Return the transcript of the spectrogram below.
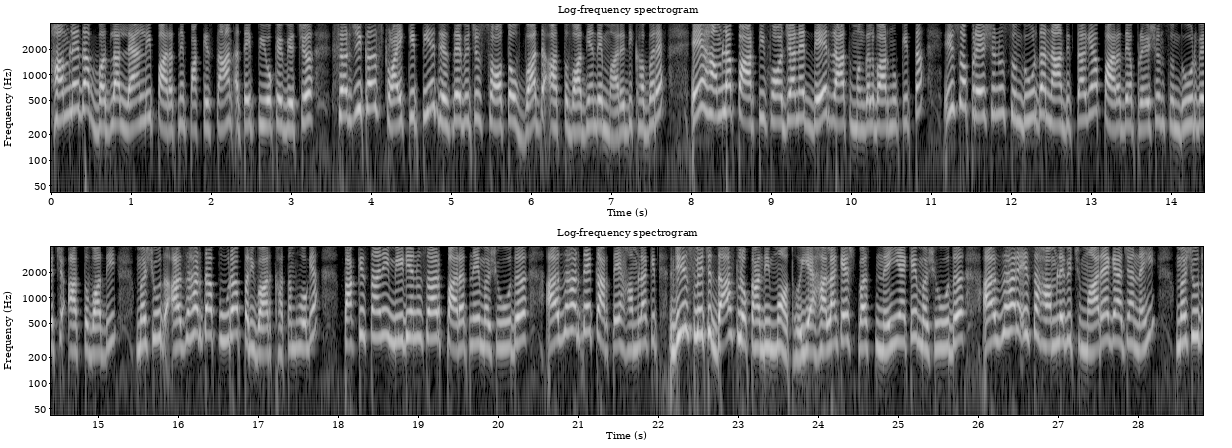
ਹਮਲੇ ਦਾ ਬਦਲਾ ਲੈਣ ਲਈ ਭਾਰਤ ਨੇ ਪਾਕਿਸਤਾਨ ਅਤੇ ਪੀਓਕੇ ਵਿੱਚ ਸਰਜੀਕਲ ਸਟ੍ਰਾਈਕ ਕੀਤੀ ਹੈ, ਜਿਸ ਦੇ ਵਿੱਚ 100 ਤੋਂ ਵੱਧ ਅੱਤਵਾਦੀਆਂ ਦੇ ਮਾਰੇ ਦੀ ਖਬਰ ਹੈ। ਇਹ ਹਮਲਾ ਭਾਰਤੀ ਫੌਜਾਂ ਨੇ ਦੇਰ ਰਾਤ ਮੰਗਲਵਾਰ ਨੂੰ ਕੀਤਾ। ਇਸ ਆਪਰੇਸ਼ਨ ਨੂੰ ਸੰਦੂਰ ਦਾ ਨਾਂ ਦਿੱਤਾ ਗਿਆ। ਭਾਰਤ ਦੇ ਆਪਰੇਸ਼ਨ ਸੰਦੂਰ ਵਿੱਚ ਅੱਤਵਾਦੀ ਮਸ਼ਹੂਦ ਅਜ਼ਹਰ ਦਾ ਪੂਰਾ ਪਰਿਵਾਰ ਖਤਮ ਹੋ ਗਿਆ। ਪਾਕਿਸਤਾਨੀ ਮੀਡੀਆ ਅਨੁਸਾਰ ਭਾਰਤ ਨੇ ਮਸ਼ਹੂਦ ਅਜ਼ਹਰ ਦੇ ਘਰ ਤੇ ਹਮਲਾ ਕੀਤਾ। ਜਿਸ ਵਿੱਚ 10 ਲੋਕਾਂ ਦੀ ਮੌਤ ਹੋਈ ਹੈ। ਹਾਲਾਂਕਿ ਇਹ ਸਪਸ਼ਟ ਨਹੀਂ ਹੈ ਕਿ ਮਸ਼ਹੂਦ ਅਜ਼ਹਰ ਇਸ ਹਮਲੇ ਵਿੱਚ ਮਾਰਿਆ ਗਿਆ ਜਾਂ ਨਹੀਂ। ਮਸ਼ਹੂਦ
